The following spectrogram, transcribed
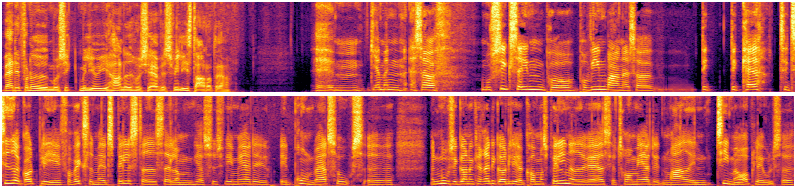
hvad er det for noget musikmiljø, I har nede hos jer, hvis vi lige starter der? Øhm, jamen, altså, musikscenen på, på Vinbaren, altså, det, det kan til tider godt blive forvekslet med et spillested, selvom jeg synes, vi er mere et, et brunt værtshus. Øh, men musikerne kan rigtig godt lide at komme og spille ned i os. Jeg tror mere, det er en meget intime oplevelse,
